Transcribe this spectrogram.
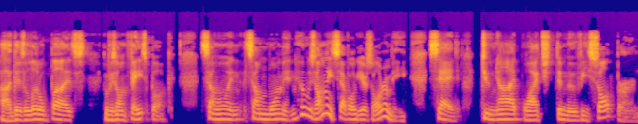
uh, there's a little buzz. It was on Facebook. Someone, some woman who was only several years older than me said, do not watch the movie Saltburn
